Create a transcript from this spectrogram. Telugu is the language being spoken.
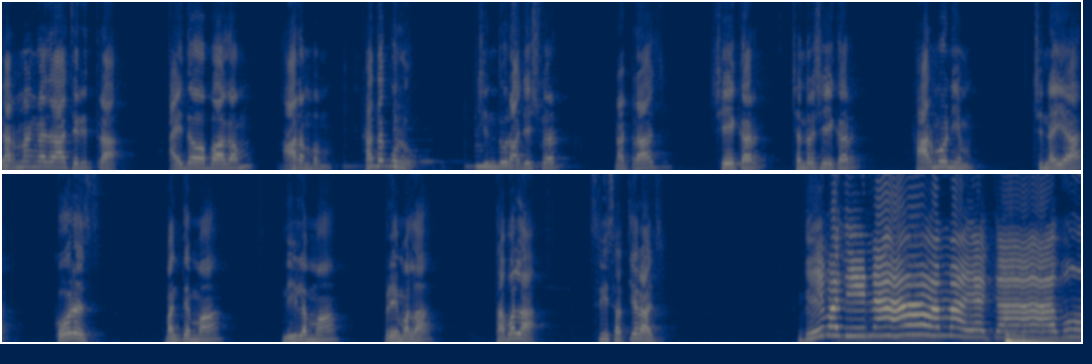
ధర్మంగద చరిత్ర. ఐదవ భాగం ఆరంభం. కథకులు చిందు రాజేశ్వర్ నటరాజ్ శేఖర్ చంద్రశేఖర్ హార్మోనియం చిన్నయ్య కోరస్ బంతెమ్మ నీలమ్మ ప్రేమల తబల శ్రీ సత్యరాజ్. దేవదీనామయ కావు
